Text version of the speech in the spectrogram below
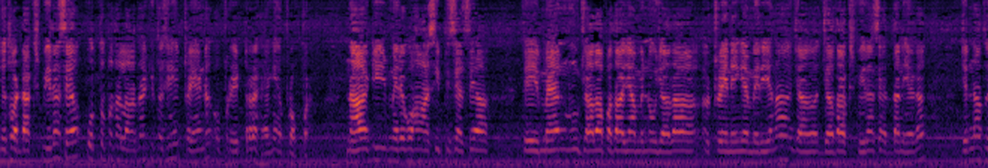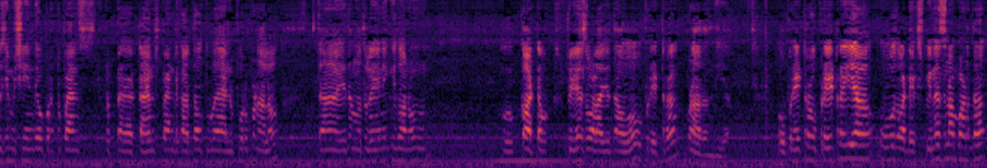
ਜੇ ਤੁਹਾਡਾ ਐਕਸਪੀਰੀਅੰਸ ਹੈ ਉਹ ਤੋਂ ਪਤਾ ਲੱਗਦਾ ਕਿ ਤੁਸੀਂ ਟ੍ਰੇਨਡ ਆਪਰੇਟਰ ਹੈਗੇ ਆ ਪ੍ਰੋਪਰ ਨਾ ਕਿ ਮੇਰੇ ਕੋਲ ਹਾਂ CPCS ਆ ਤੇ ਮੈਨੂੰ ਜ਼ਿਆਦਾ ਪਤਾ ਜਾਂ ਮੈਨੂੰ ਜ਼ਿਆਦਾ ਟ੍ਰੇਨਿੰਗ ਹੈ ਮੇਰੀ, ਹੈ ਨਾ? ਜ਼ਿਆਦਾ ਐਕਸਪੀਰੀਅੰਸ ਹੈ ਇਦਾਂ ਨਹੀਂ ਹੈਗਾ। ਜਿੰਨਾ ਤੁਸੀਂ ਮਸ਼ੀਨ ਦੇ ਉੱਪਰ ਟਾਈਮ ਸਪੈਂਡ ਕਰਦਾ ਉਹ ਤੋਂ N4 ਬਣਾ ਲਓ। ਤਾਂ ਇਹਦਾ ਮਤਲਬ ਇਹ ਨਹੀਂ ਕਿ ਤੁਹਾਨੂੰ ਘੱਟ ਐਕਸਪੀਰੀਅੰਸ ਵਾਲਾ ਜਿੱਦਾਂ ਉਹ ਆਪਰੇਟਰ ਬਣਾ ਦਿੰਦੀ ਆ। ਆਪਰੇਟਰ ਆਪਰੇਟਰ ਹੀ ਆ, ਉਹ ਤੁਹਾਡੇ ਐਕਸਪੀਰੀਅੰਸ ਨਾਲ ਬਣਦਾ।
